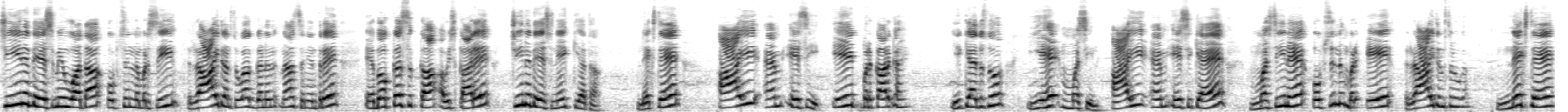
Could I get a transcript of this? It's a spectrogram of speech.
चीन देश में हुआ था। Option number C, right answer होगा गणना संयंत्र एबोकस का आविष्कार चीन देश ने किया था। नेक्स्ट है आई एम ए सी एक प्रकार का है। ये क्या है दोस्तों? ये है मशीन। आई एम ए सी क्या है? मशीन है। Option number A, right answer होगा। नेक्स्ट है,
